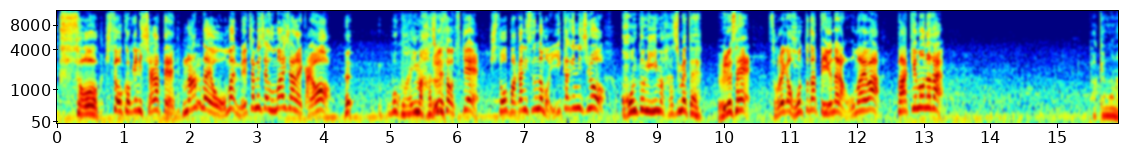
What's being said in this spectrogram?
くそ人をコケにしやがって。なんだよお前めちゃめちゃうまいじゃないかよ。え僕は今初めて。嘘つけ。人をバカにすんのもいい加減にしろ。本当に今初めて。うるせえ。それが本当だって言うならお前は化け物だ。化け物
